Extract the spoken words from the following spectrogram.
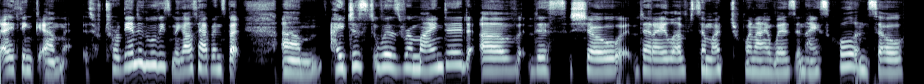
i think um toward the end of the movie something else happens but um i just was reminded of this show that i loved so much when i was in high school and so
